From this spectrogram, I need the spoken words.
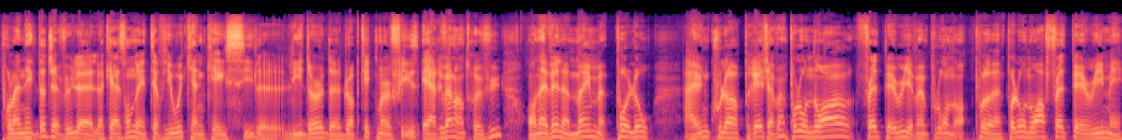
pour l'anecdote, j'avais eu l'occasion d'interviewer Ken Casey, le leader de Dropkick Murphys, et arrivé à l'entrevue, on avait le même polo à une couleur près. J'avais un polo noir, Fred Perry, il y avait un polo noir, un polo noir Fred Perry, mais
